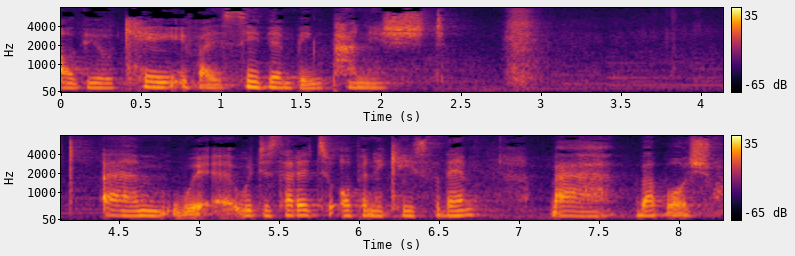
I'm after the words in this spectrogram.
I'll be okay if I see them being punished. Um, we, we decided to open a case for them by Baboshwa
